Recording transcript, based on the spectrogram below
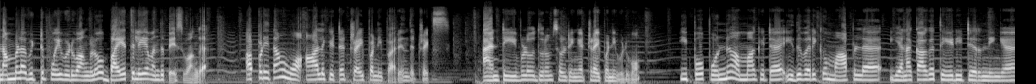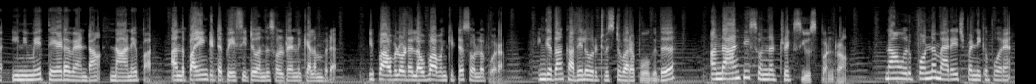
நம்மள விட்டு போய் விடுவாங்களோ பயத்திலேயே வந்து பேசுவாங்க. அப்படிதான் உன் ஆளுகிட்ட ட்ரை பண்ணி பாரு இந்த ட்ரிக்ஸ் ஆன்ட்டி இவ்வளவு தூரம் சொல்றீங்க ட்ரை பண்ணி விடுவோம். இப்போ பொண்ணு அம்மா கிட்ட இது வரைக்கும் மாப்பிள்ள எனக்காக தேடிட்டு இருந்தீங்க இனிமே தேட வேண்டாம் நானே பா அந்த பையன் கிட்ட பேசிட்டு வந்து சொல்றேன்னு கிளம்புறேன் இப்போ அவளோட லவ் அவன் கிட்ட சொல்ல போறான். இங்க தான் கதையில ஒரு ட்விஸ்ட் வரப்போகுது. அந்த ஆன்ட்டி சொன்ன ட்ரிக்ஸ் யூஸ் பண்றான். நான் ஒரு பொண்ணை மேரேஜ் பண்ணிக்க போறேன்.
